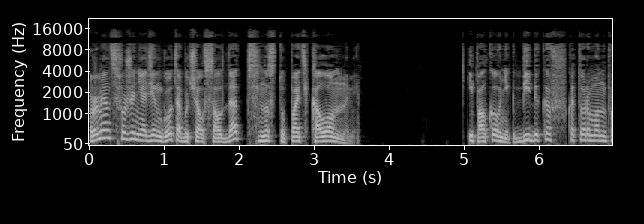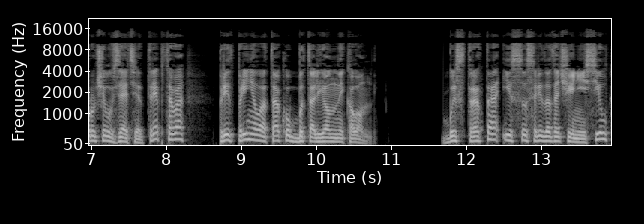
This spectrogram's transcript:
Румянцев уже не один год обучал солдат наступать колоннами. И полковник Бибиков, которому он поручил взятие Трептова, предпринял атаку батальонной колонной. Быстрота и сосредоточение сил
